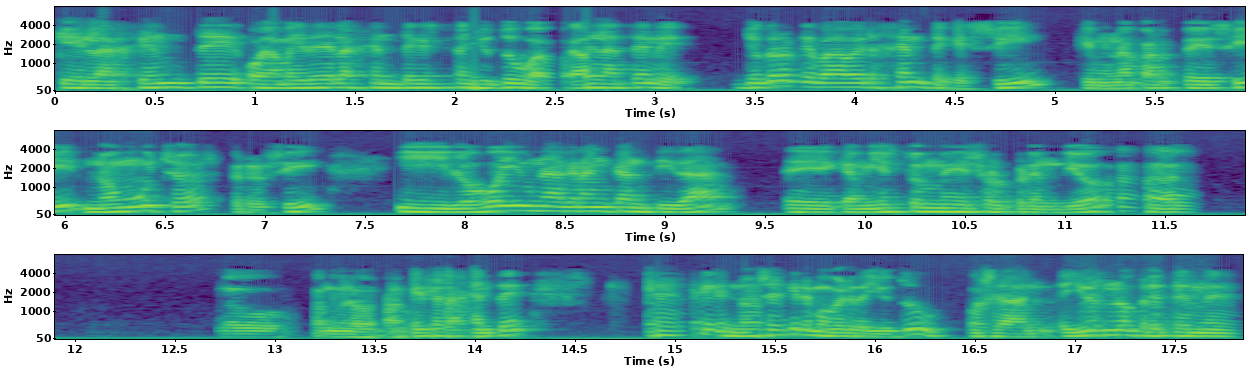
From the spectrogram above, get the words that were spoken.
Que la gente, o la mayoría de la gente que está en YouTube acaba en la tele, yo creo que va a haber gente que sí, que en una parte sí, no muchos, pero sí. Y luego hay una gran cantidad, eh, que a mí esto me sorprendió cuando, cuando me lo empieza la gente, que no se quiere mover de YouTube. O sea, ellos no pretenden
